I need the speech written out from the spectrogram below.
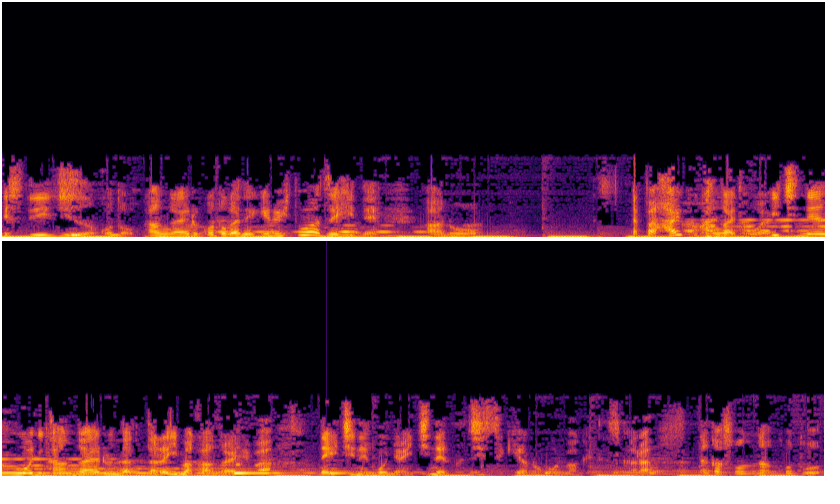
SDGs のことを考えることができる人はぜひね、あの、やっぱり早く考えた方が、1年後に考えるんだったら、今考えれば、ね、1年後には1年の実績が残るわけですから、なんかそんなこと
